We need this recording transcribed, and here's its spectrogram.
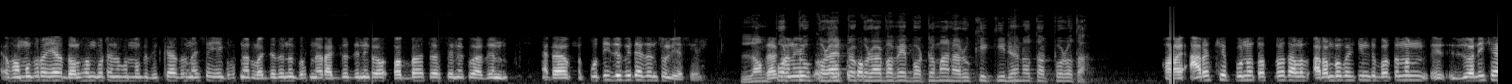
সমগ্ৰ ইয়াৰ দল সংগঠন সমগ্ৰ ধিক্ষাৰ জনাইছে। এই ঘটনাৰ লজ্জাজনক ঘটনা ৰাজ্যত যেনেকুৱা অব্যাহত আছে এনেকুৱা যেন এটা প্ৰতিযোগিতা যেন চলি আছে। লম্পটটো কৰায়ত্ব কৰাৰ বাবে বৰ্তমান আৰক্ষী কি ধৰণৰ তৎপৰতা? হয় আৰক্ষীয়ে পুনৰ তৎপৰতা আৰম্ভ কৰিছে কিন্তু বৰ্তমান যোৱা নিশা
